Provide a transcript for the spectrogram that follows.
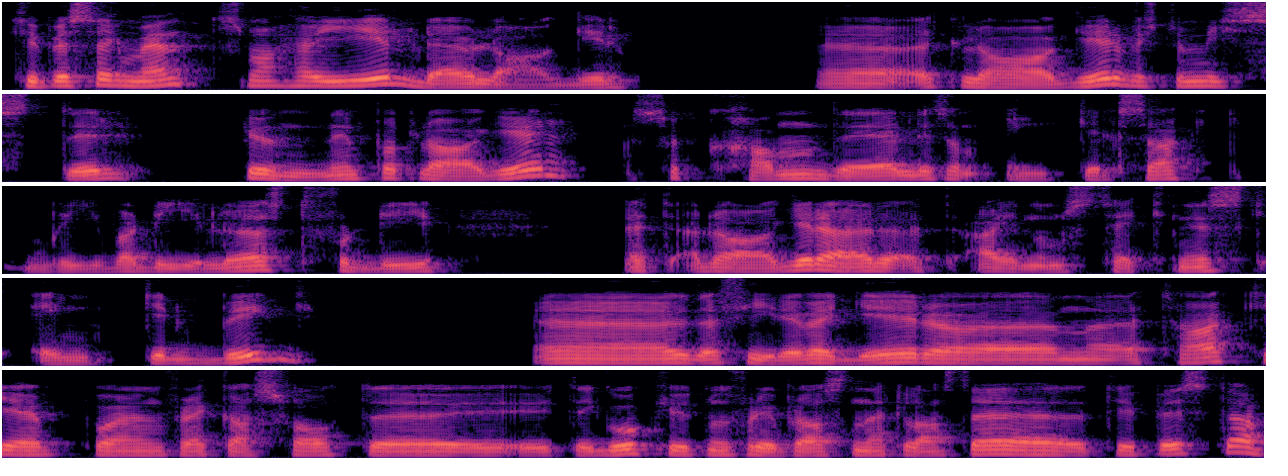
Typisk segment som har høy yield, det er jo lager. Eh, et lager, hvis du mister kunden din på et lager, så kan det litt sånn enkelt sagt bli verdiløst, fordi et lager er et eiendomsteknisk enkelt bygg. Eh, det er fire vegger og et tak på en flekk asfalt eh, ute i Gokk ut mot flyplassen et eller annet sted, typisk. da.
